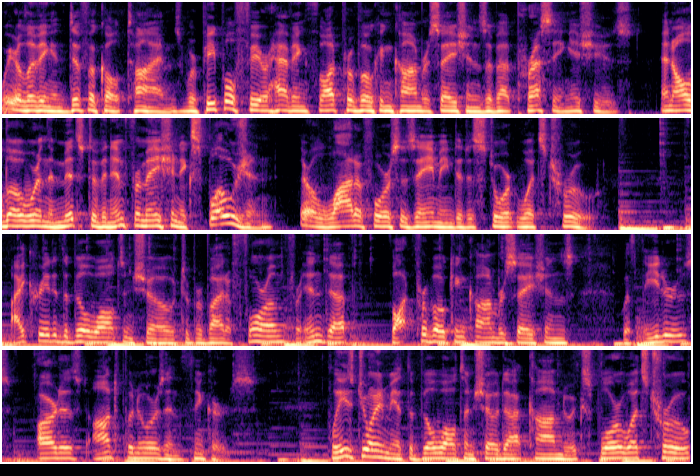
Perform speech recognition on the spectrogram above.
We are living in difficult times where people fear having thought provoking conversations about pressing issues. And although we're in the midst of an information explosion, there are a lot of forces aiming to distort what's true. I created The Bill Walton Show to provide a forum for in depth, thought provoking conversations with leaders, artists, entrepreneurs, and thinkers. Please join me at thebillwaltonshow.com to explore what's true,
